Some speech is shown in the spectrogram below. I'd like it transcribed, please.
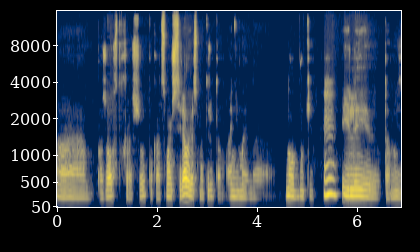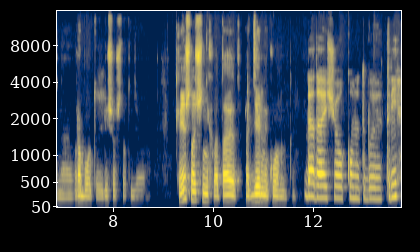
А, Пожалуйста, хорошо. Пока ты смотришь сериал, я смотрю там аниме на ноутбуке М, или там, не знаю, в работу или еще что-то делаю. Конечно, очень не хватает отдельной комнаты. Да-да, еще комнаты бы три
